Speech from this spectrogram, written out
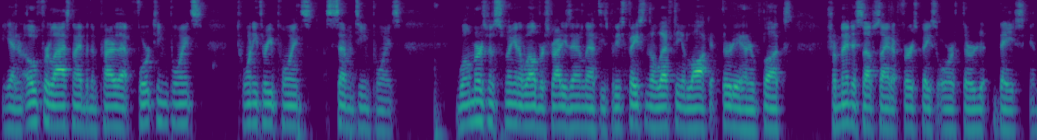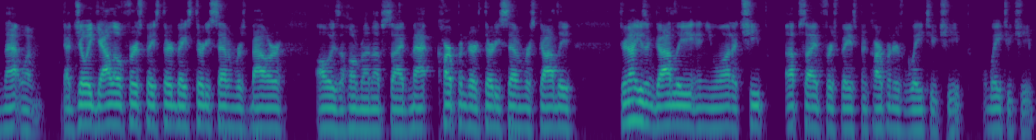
He had an O for last night, but then prior to that, 14 points, 23 points, 17 points. Wilmer's been swinging it well versus righties and lefties, but he's facing the lefty and Locke at 3,800 bucks. Tremendous upside at first base or third base in that one. Got Joey Gallo, first base, third base, 37 versus Bauer always a home run upside. Matt Carpenter, 37 versus Godley. If you're not using Godley and you want a cheap upside first baseman, Carpenter's way too cheap. Way too cheap.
